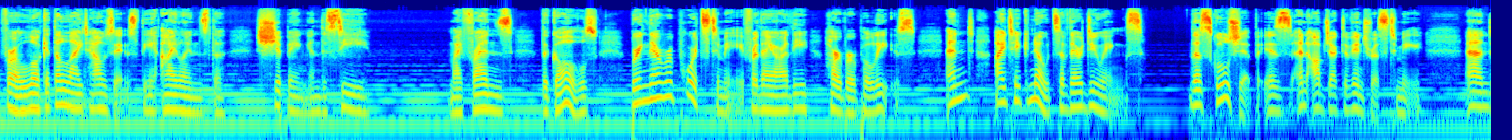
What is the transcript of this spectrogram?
for a look at the lighthouses, the islands, the shipping, and the sea. My friends, the gulls, bring their reports to me, for they are the harbor police, and I take notes of their doings. The school ship is an object of interest to me, and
